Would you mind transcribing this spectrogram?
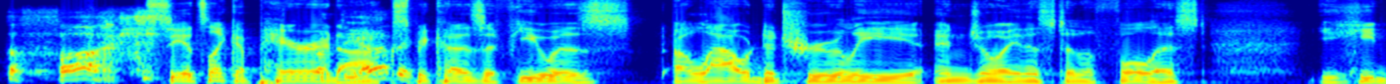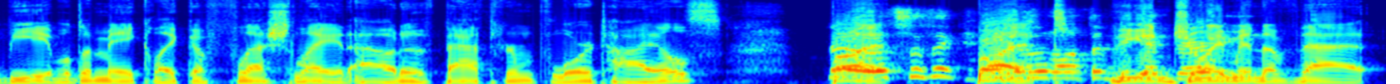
what the fuck? See, it's like a paradox because if he was allowed to truly enjoy this to the fullest, he'd be able to make like a fleshlight out of bathroom floor tiles. No, But that's the thing. He doesn't but want them to the enjoyment of that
